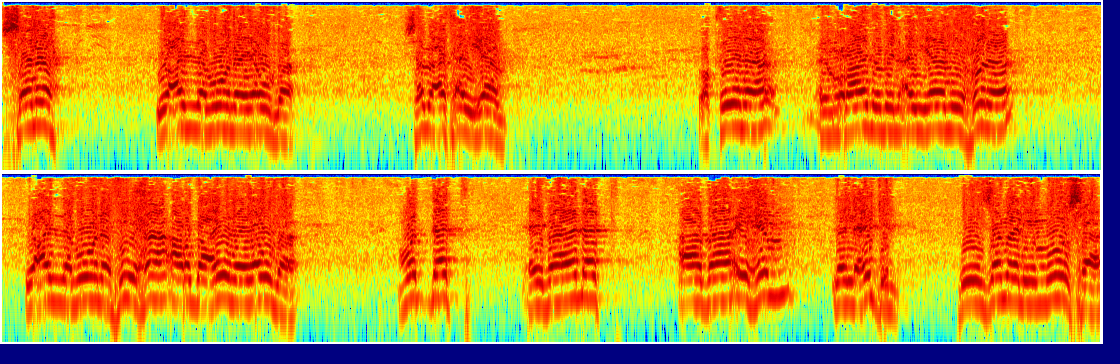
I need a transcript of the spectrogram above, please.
سنة يعذبون يوما سبعة أيام. وقيل المراد بالأيام هنا يعذبون فيها أربعين يوما. مدة عبادة آبائهم للعجل في زمن موسى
